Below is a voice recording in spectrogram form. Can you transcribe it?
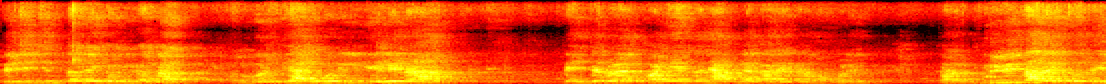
त्याची चिंता नाही कमी करणार. पण वरती आई वडील गेले ना त्यांच्या डोळ्यात पाणी येतं नाही आपल्या कार्यक्रमामुळे. कारण पूर्वी चालायचं ते.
